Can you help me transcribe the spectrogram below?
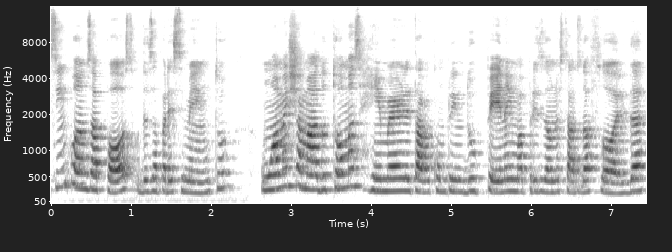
cinco anos após o desaparecimento, um homem chamado Thomas Himmer estava cumprindo pena em uma prisão no estado da Flórida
